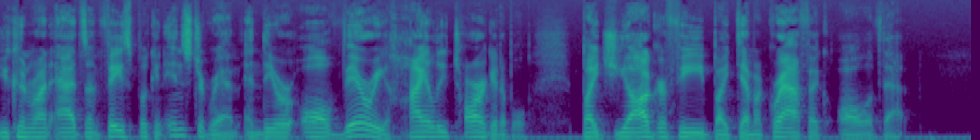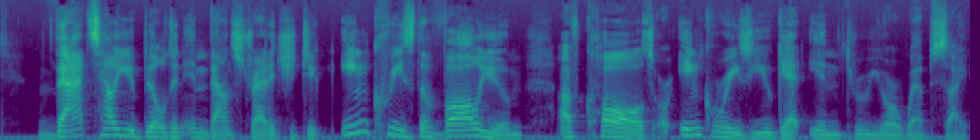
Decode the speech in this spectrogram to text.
You can run ads on Facebook and Instagram, and they are all very highly targetable by geography, by demographic, all of that. That's how you build an inbound strategy to increase the volume of calls or inquiries you get in through your website.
